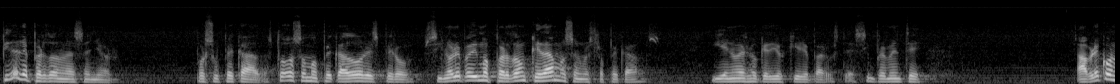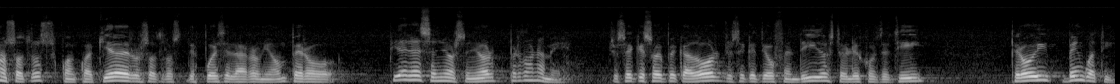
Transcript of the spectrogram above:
Pídale perdón al Señor por sus pecados. Todos somos pecadores, pero si no le pedimos perdón, quedamos en nuestros pecados. Y no es lo que Dios quiere para usted. Simplemente hable con nosotros, con cualquiera de nosotros después de la reunión, pero pídale al Señor, Señor, perdóname. Yo sé que soy pecador, yo sé que te he ofendido, estoy lejos de ti, pero hoy vengo a ti.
